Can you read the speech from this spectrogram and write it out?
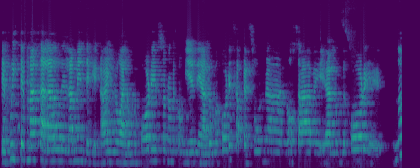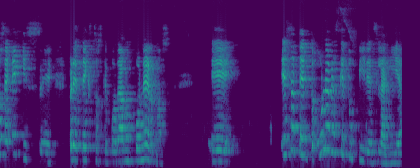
te fuiste más al lado de la mente que, ay, no, a lo mejor eso no me conviene, a lo mejor esa persona no sabe, a lo mejor, eh, no sé, X eh, pretextos que podamos ponernos. Eh, es atento, una vez que tú pides la guía,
